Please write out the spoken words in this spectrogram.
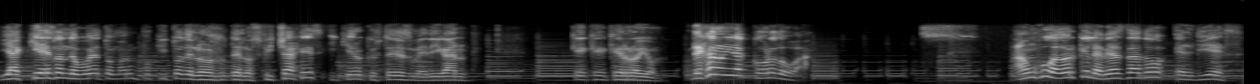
Y aquí es donde voy a tomar un poquito de los, de los fichajes y quiero que ustedes me digan qué, qué, rollo. Dejaron ir a Córdoba. A un jugador que le habías dado el 10.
